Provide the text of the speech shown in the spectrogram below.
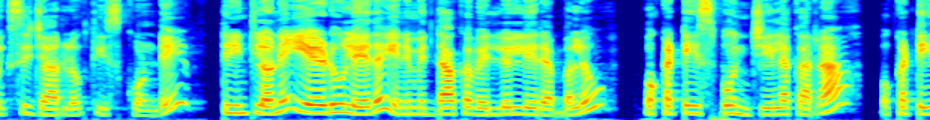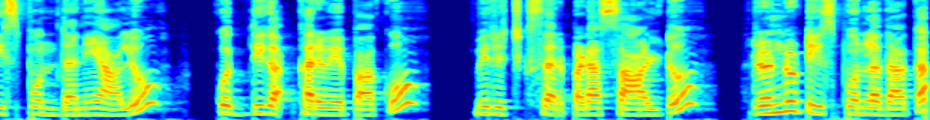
మిక్సీ జార్లోకి తీసుకోండి. దీంట్లోనే ఏడు లేదా ఎనిమిది దాకా వెల్లుల్లి రెబ్బలు ఒక టీ స్పూన్ జీలకర్ర ఒక టీ స్పూన్ ధనియాలు కొద్దిగా కరివేపాకు మీ రుచికి సరిపడా సాల్టు రెండు టీ స్పూన్ల దాకా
